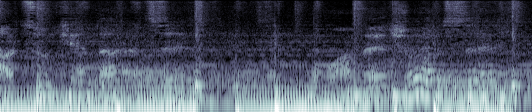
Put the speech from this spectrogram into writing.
Արցունք են դարձել ու անվեջ հոսել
